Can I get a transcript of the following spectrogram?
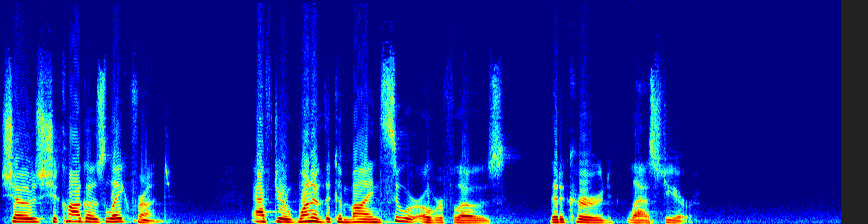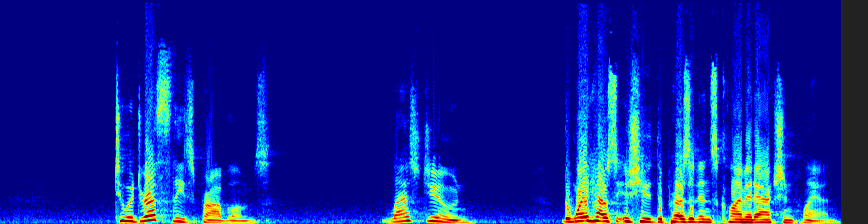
shows Chicago's lakefront after one of the combined sewer overflows that occurred last year. To address these problems, last June, the White House issued the President's Climate Action Plan,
